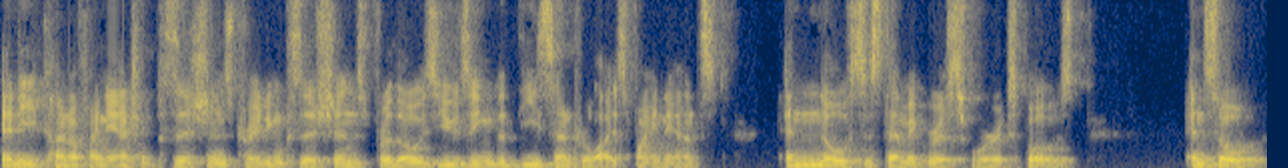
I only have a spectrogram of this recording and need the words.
any kind of financial positions, trading positions for those using the decentralized finance, and no systemic risks were exposed. And so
